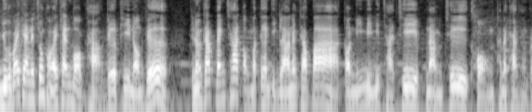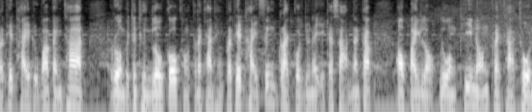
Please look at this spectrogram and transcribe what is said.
อยู่กับไอแคนในช่วงของไอแคนบอกข่าวเด้อพี่น้องเด้อพี่น้องครับแบงก์ชาติออกมาเตือนอีกแล้วนะครับว่าตอนนี้มีมิจฉาชีพนำชื่อของธนาคารแห่งประเทศไทย หรือว่าแบงก์ชาติ รวมไปจนถึงโลโก้ของธนาคารแห่งประเทศไทย ซึ่งปรากฏอยู่ในเอกสารนะครับ เอาไปหลอกลวงพี่น้องประชาชน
